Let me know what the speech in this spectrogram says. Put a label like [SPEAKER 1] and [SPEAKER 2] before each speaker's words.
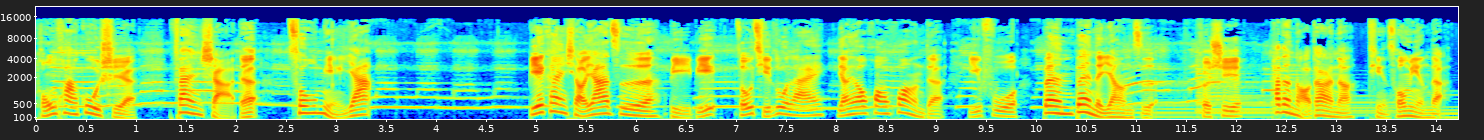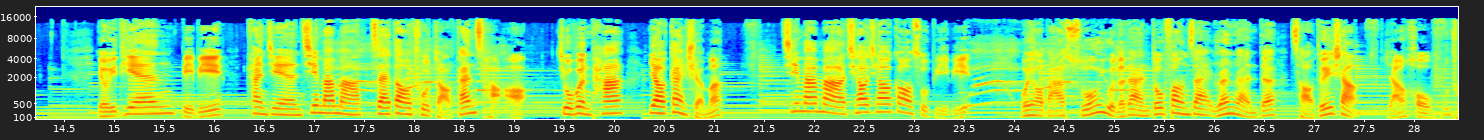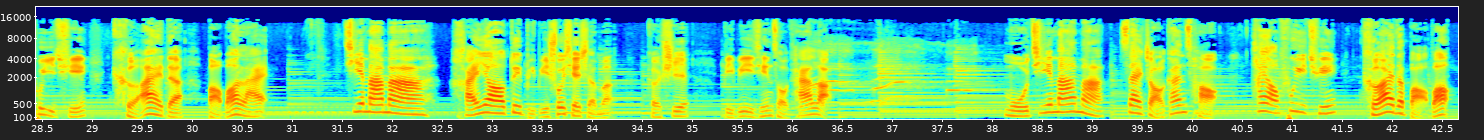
[SPEAKER 1] 童话故事《犯傻的聪明鸭》。别看小鸭子比比走起路来摇摇晃晃的，一副笨笨的样子，可是它的脑袋呢挺聪明的。有一天，比比看见鸡妈妈在到处找干草，就问他要干什么。鸡妈妈悄悄告诉比比：“我要把所有的蛋都放在软软的草堆上，然后孵出一群可爱的宝宝来。”鸡妈妈还要对比比说些什么，可是比比已经走开了。母鸡妈妈在找干草，它要孵一群可爱的宝宝。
